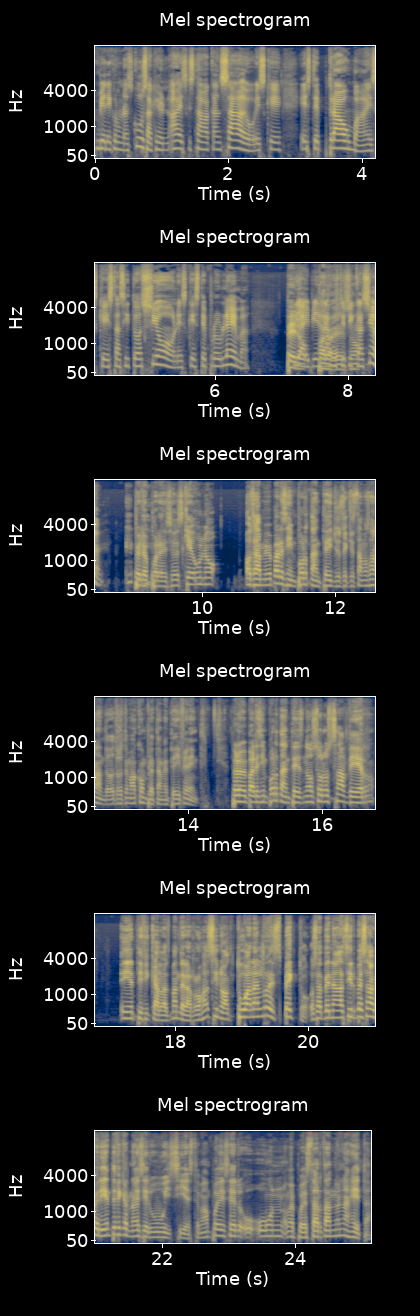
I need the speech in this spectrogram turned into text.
viene con una excusa, que ah, es que estaba cansado, es que este trauma, es que esta situación, es que este problema, Pero y ahí viene la eso- justificación. Pero por eso es que uno, o sea, a mí me parece importante, yo sé que estamos hablando de otro tema completamente diferente, pero me parece importante es no solo saber identificar las banderas rojas, sino actuar al respecto. O sea, de nada sirve saber identificar, no decir, uy, sí, este man puede ser un, me puede estar dando en la jeta.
